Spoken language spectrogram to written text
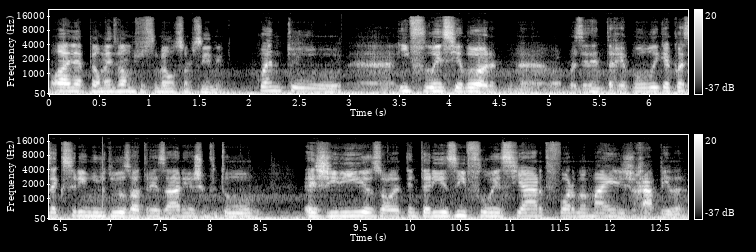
olha, pelo menos vamos receber um subsídio. Quanto eh, influenciador eh, ao Presidente da República, quais é que seriam as duas ou três áreas que tu agirias ou tentarias influenciar de forma mais rápida?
